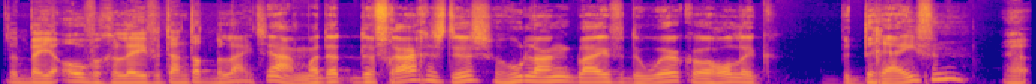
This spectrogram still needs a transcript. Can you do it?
dan ben je overgeleverd aan dat beleid. Ja, maar dat, de vraag is dus, hoe lang blijven de workaholic bedrijven, Ja.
